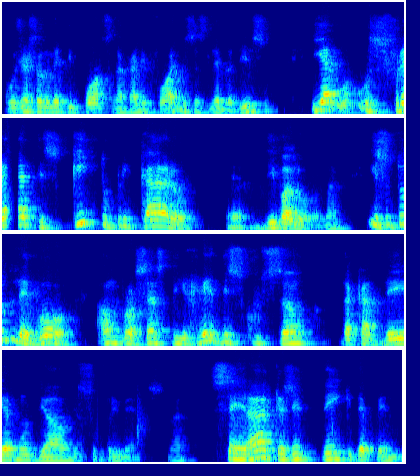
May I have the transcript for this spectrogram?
congestionamento de portos na Califórnia, você se lembra disso? E a, os fretes quintuplicaram é, de valor. Né? Isso tudo levou a um processo de rediscussão da cadeia mundial de suprimentos. Né? Será que a gente tem que depender,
